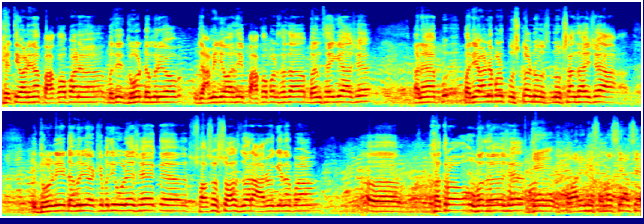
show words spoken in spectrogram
ખેતીવાડીના પાકો પણ બધી ધૂળ ડમરીઓ જામી જવાથી પાકો પણ થતાં બંધ થઈ ગયા છે અને પર્યાવરણને પણ પુષ્કળ નુકસાન થાય છે. ધૂળની ડમરીઓ એટલી બધી ઉડે છે કે શ્વાસોશ્વાસ દ્વારા આરોગ્યને પણ ખતરો ઊભો થયો છે. જે ક્વોરીની સમસ્યા છે,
